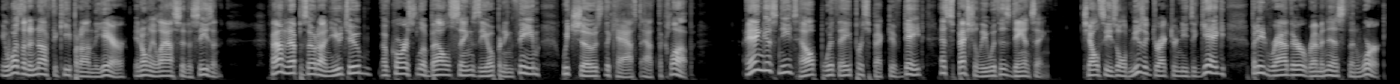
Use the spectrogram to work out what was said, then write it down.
It wasn't enough to keep it on the air, it only lasted a season. Found an episode on YouTube. Of course, LaBelle sings the opening theme, which shows the cast at the club. Angus needs help with a prospective date, especially with his dancing. Chelsea's old music director needs a gig, but he'd rather reminisce than work.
